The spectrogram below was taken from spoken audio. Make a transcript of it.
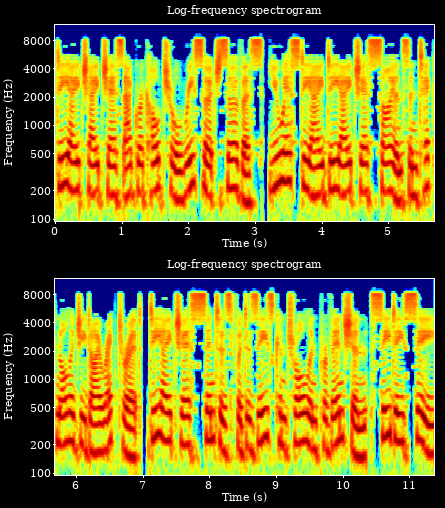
DHHS Agricultural Research Service, USDA DHS Science and Technology Directorate, DHS Centers for Disease Control and Prevention CDC,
